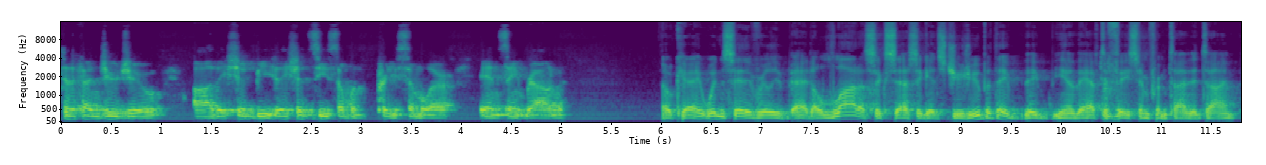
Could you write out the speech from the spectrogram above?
to defend Juju, uh, they should be they should see someone pretty similar in St. Brown. Okay, wouldn't say they've really had a lot of success against Juju, but they they you know they have to mm-hmm. face him from time to time.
